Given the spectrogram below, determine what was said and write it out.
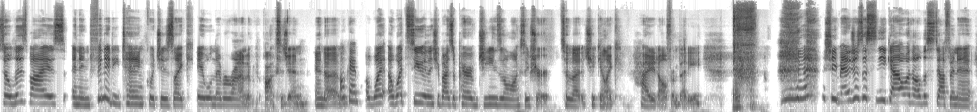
So Liz buys an infinity tank, which is like it will never run out of oxygen, and um, Okay. a wet a wetsuit, and then she buys a pair of jeans and a long sleeve shirt so that she can like hide it all from Betty. she manages to sneak out with all the stuff in it.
